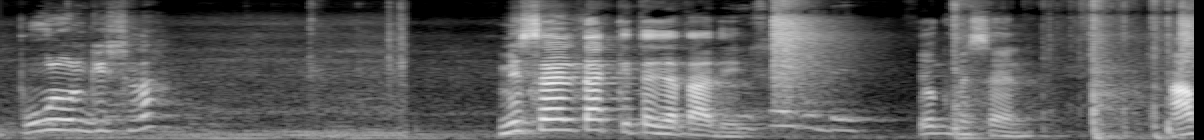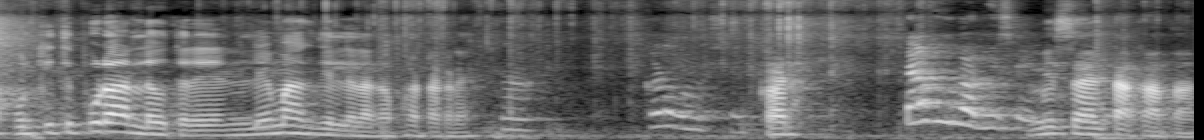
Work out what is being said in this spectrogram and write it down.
तू पोळून घेश ना? मिसाईल टाक की त्याच्यात आधी. योग मिसाईल आपण किती पुढं आणलं होतं रे? लय महाग दिलेला का फटाकड्या? काढ. मिसाईल टाक आता.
